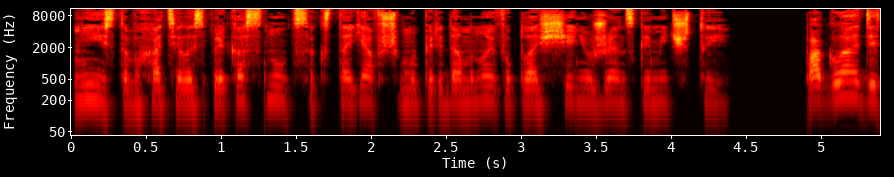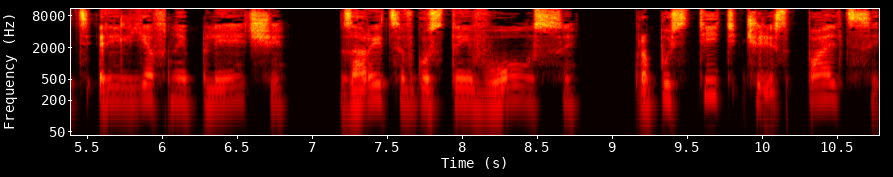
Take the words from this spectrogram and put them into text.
Неистово хотелось прикоснуться к стоявшему передо мной воплощению женской мечты, погладить рельефные плечи, зарыться в густые волосы, пропустить через пальцы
